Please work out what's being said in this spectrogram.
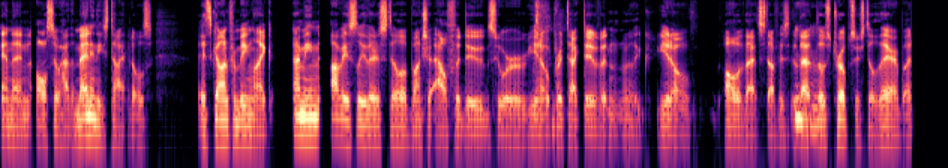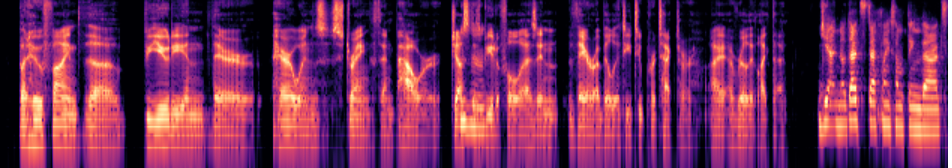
and then also how the men in these titles it's gone from being like I mean, obviously there's still a bunch of alpha dudes who are, you know, protective and like, you know, all of that stuff is mm-hmm. that those tropes are still there, but but who find the beauty in their heroine's strength and power just mm-hmm. as beautiful as in their ability to protect her. I, I really like that. Yeah, no, that's definitely something that,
